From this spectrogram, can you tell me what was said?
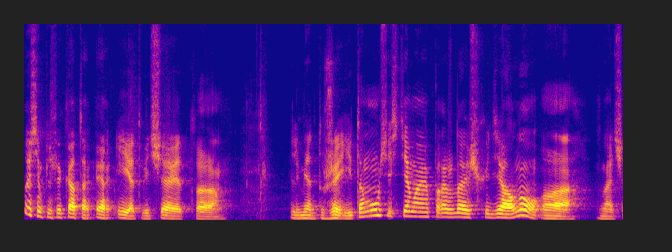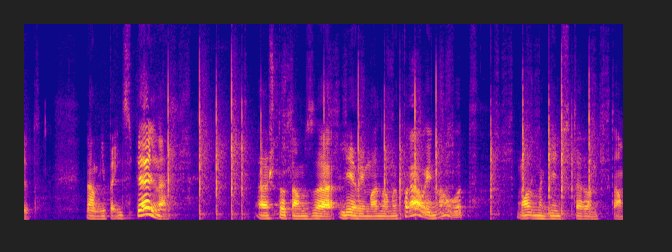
Ну, симплификатор RI отвечает а, элементу G и тому системы порождающих идеал. Ну, а, значит, нам не принципиально, а что там за левый моном и правый, ну вот можно где-нибудь в там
